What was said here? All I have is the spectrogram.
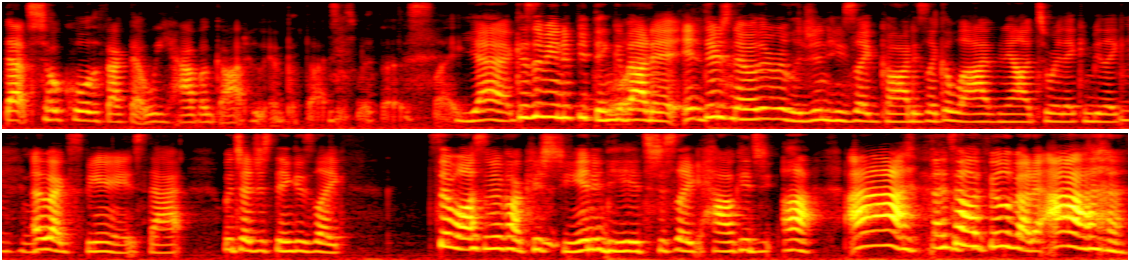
that's so cool the fact that we have a God who empathizes with us. Like yeah, because I mean, if you think what? about it, it, there's no other religion who's like God is like alive now to where they can be like, mm-hmm. oh, I experienced that, which I just think is like so awesome about Christianity. It's just like, how could you? Ah, ah, that's how I feel about it. Ah,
